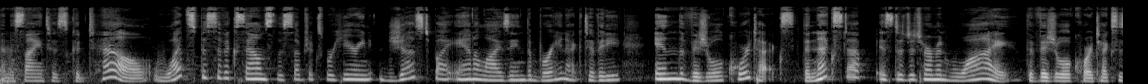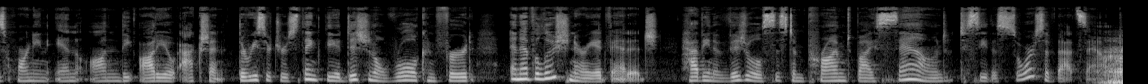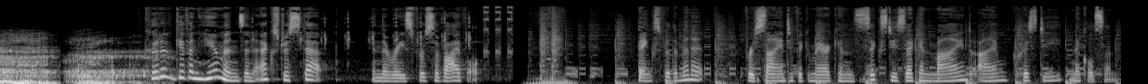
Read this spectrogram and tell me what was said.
And the scientists could tell what specific sounds the subjects were hearing just by analyzing the brain activity in the visual cortex. The next step is to determine why the visual cortex is horning in on the audio action. The researchers think the additional role conferred an evolutionary advantage having a visual system primed by sound to see the source of that sound could have given humans an extra step in the race for survival. Thanks for the minute. For Scientific American's 60 Second Mind, I'm Christie Nicholson.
